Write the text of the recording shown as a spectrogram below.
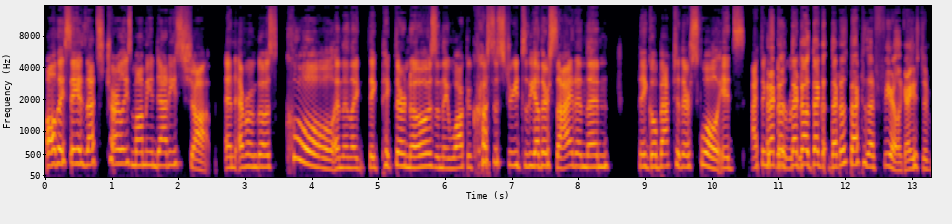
all they say is that's Charlie's mommy and daddy's shop. And everyone goes, cool. And then like they pick their nose and they walk across the street to the other side and then they go back to their school. It's I think that, goes, a that, goes, that, go- that goes back to that fear. Like I used to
